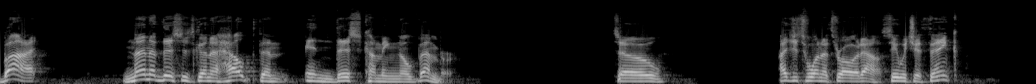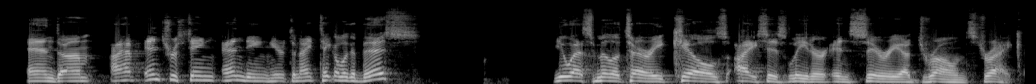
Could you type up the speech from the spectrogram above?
But None of this is going to help them in this coming November. So I just want to throw it out. See what you think. And um, I have interesting ending here tonight. Take a look at this. U.S. military kills ISIS leader in Syria drone strike.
